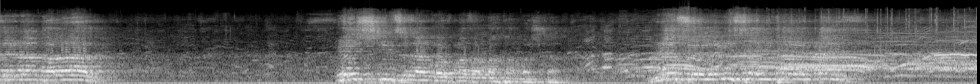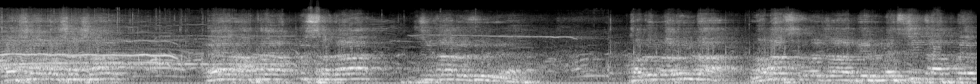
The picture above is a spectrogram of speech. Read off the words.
Zeynep Karalar hiç kimseden korkmaz Allah'tan başka. Ne söylemişse inkar etmez. Yaşar da şaşar. Eğer hata yapmışsa da çıkar özür diler. Kadınların da namaz kılacağı bir mescit yaptık.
